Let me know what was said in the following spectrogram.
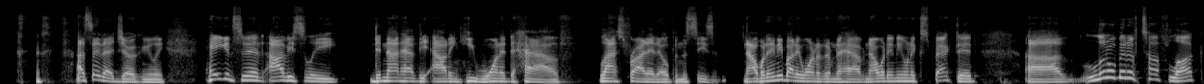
I say that jokingly. Hagen Smith obviously did not have the outing he wanted to have last Friday to open the season. Not what anybody wanted him to have, not what anyone expected. A uh, little bit of tough luck,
